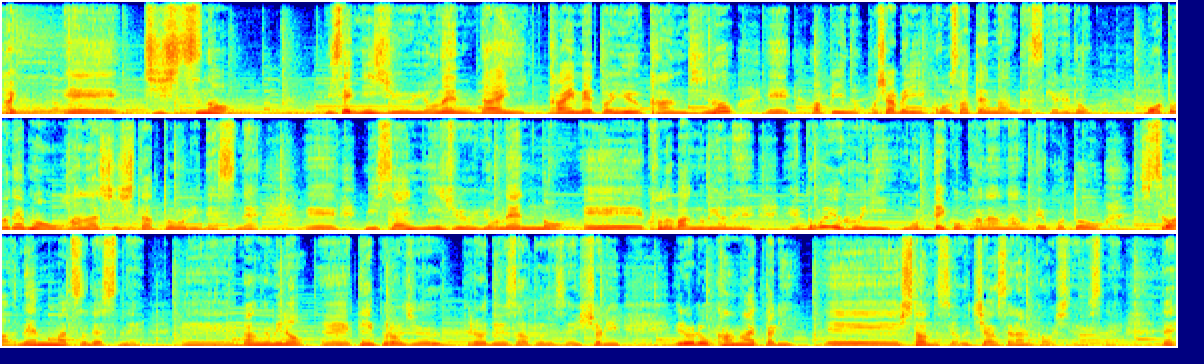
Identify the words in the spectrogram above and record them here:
はい、えー、実質の2024年第1回目という感じの、えー、ハッピーのおしゃべり交差点なんですけれど冒頭でもお話しした通りですね、えー、2024年の、えー、この番組をねどういう風に持っていこうかななんていうことを実は年末ですね、えー、番組の、えー、T プロジュプロデューサーとですね一緒にいろいろ考えたり、えー、したんですよ。打ち合わせなんかをしてですね。で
